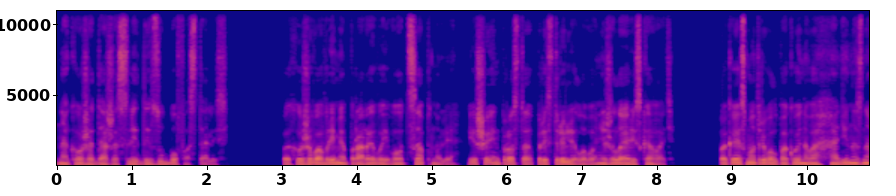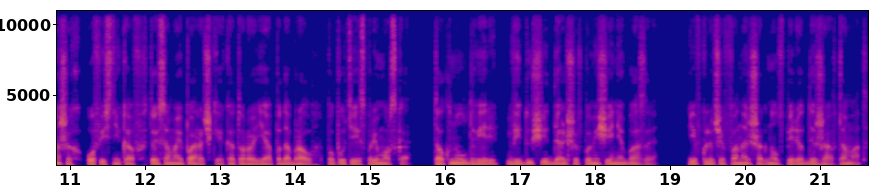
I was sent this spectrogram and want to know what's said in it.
На коже даже следы зубов остались. Похоже, во время прорыва его цапнули, и Шейн просто пристрелил его, не желая рисковать. Пока я осматривал покойного, один из наших офисников, той самой парочки, которую я подобрал по пути из Приморска, толкнул двери, ведущие дальше в помещение базы, и, включив фонарь, шагнул вперед, держа автомат.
